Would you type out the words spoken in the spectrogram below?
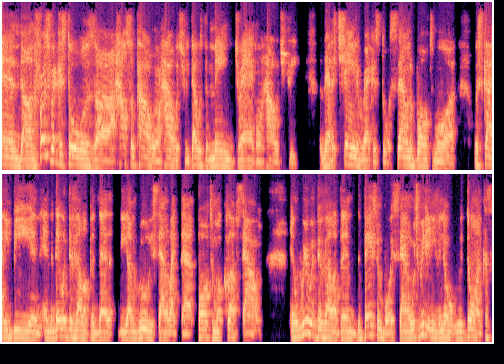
And uh, the first record store was uh, House of Power on Howard Street. That was the main drag on Howard Street. They had a chain of record stores, Sound of Baltimore, with Scotty B, and, and they were developing the, the unruly sound like that Baltimore club sound. And we were developing the Basement Boys sound, which we didn't even know what we were doing. Because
